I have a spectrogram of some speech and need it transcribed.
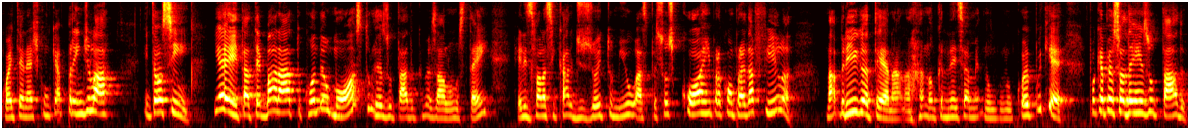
com a internet com o que aprende lá. Então, assim, e aí, tá até barato. Quando eu mostro o resultado que meus alunos têm, eles falam assim, cara, 18 mil, as pessoas correm para comprar da fila na briga até, na, na, no credenciamento, no, no, por quê? Porque a pessoa tem resultado.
